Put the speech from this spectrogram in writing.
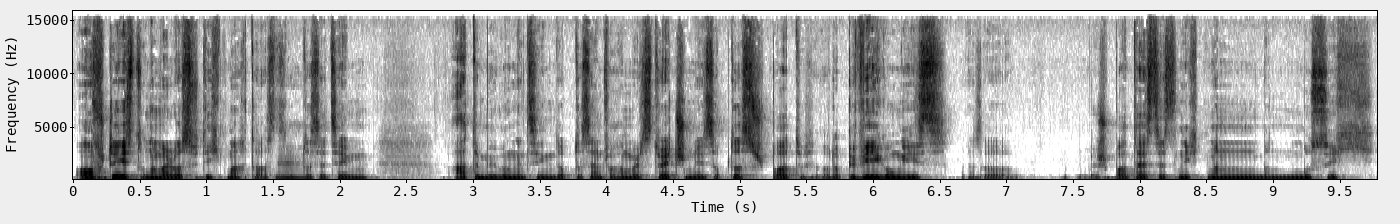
aufstehst und einmal was für dich gemacht hast. Ob das jetzt eben Atemübungen sind, ob das einfach einmal Stretchen ist, ob das Sport oder Bewegung ist. Also Sport heißt jetzt nicht, man, man muss sich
